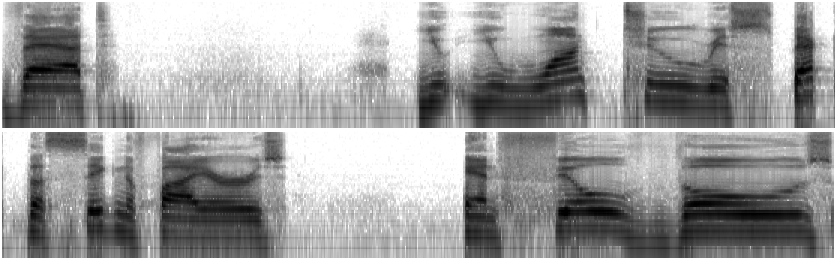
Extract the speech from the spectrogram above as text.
that you you want to respect the signifiers and fill those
